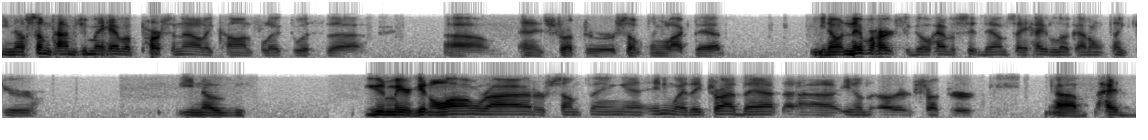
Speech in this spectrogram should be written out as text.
you know, sometimes you may have a personality conflict with uh, um, an instructor or something like that. You know, it never hurts to go have a sit down and say, "Hey, look, I don't think you're you know, you and me are getting along right or something. Uh, anyway, they tried that. Uh, you know, the other instructor uh, had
